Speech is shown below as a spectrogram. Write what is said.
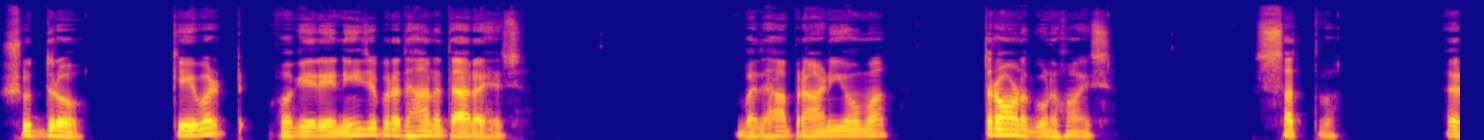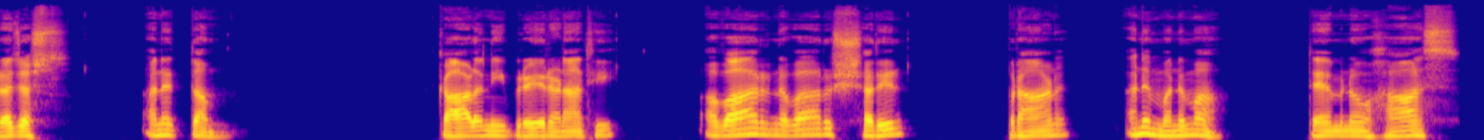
શુદ્રો, કેવટ વગેરેની જ પ્રધાનતા રહે છે. બધા પ્રાણીઓમાં ત્રણ ગુણ હોય છે. સત્વ, રજસ અને તમ. કાળની પ્રેરણાથી અવારનવાર શરીર, પ્રાણ અને મનમાં તેમનો હાસ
